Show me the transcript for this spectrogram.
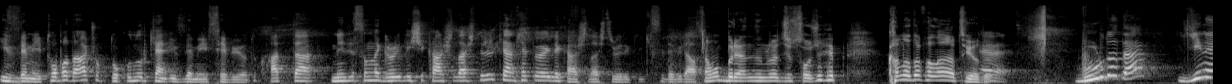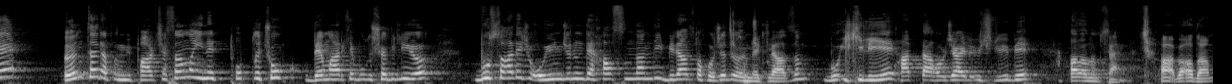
izlemeyi, topa daha çok dokunurken izlemeyi seviyorduk. Hatta Madison'la Grealish'i karşılaştırırken hep öyle karşılaştırıyorduk ikisi de biraz. Ama Brandon Rodgers hoca hep Kanada falan atıyordu. Evet. Burada da yine ön tarafın bir parçası ama yine topla çok demarke buluşabiliyor. Bu sadece oyuncunun dehasından değil biraz da hoca da övmek lazım. Bu ikiliyi hatta hocayla üçlüyü bir alalım sen. Abi adam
